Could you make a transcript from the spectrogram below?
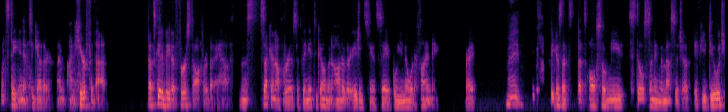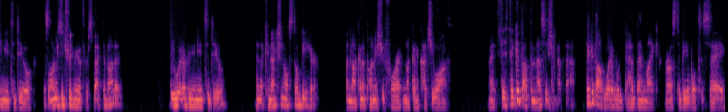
let's stay in it together. I'm I'm here for that. That's going to be the first offer that I have. And the second offer is if they need to go, I'm going to honor their agency and say, well, you know where to find me right? Right. Because that's that's also me still sending the message of if you do what you need to do, as long as you treat me with respect about it, do whatever you need to do, and the connection will still be here. I'm not going to punish you for it. I'm not going to cut you off. Right. Th- think about the messaging of that. Think about what it would have been like for us to be able to say,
